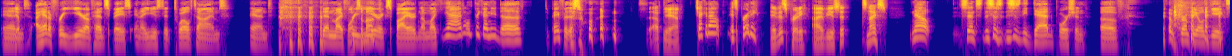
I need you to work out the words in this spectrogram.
and I had a free year of Headspace, and I used it twelve times, and then my free a month. year expired, and I'm like, yeah, I don't think I need to to pay for this one. So yeah, check it out; it's pretty. it is pretty. I've used it. It's nice. Now, since this is this is the dad portion of of grumpy old geeks,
